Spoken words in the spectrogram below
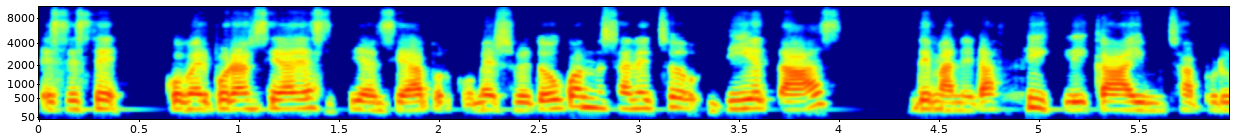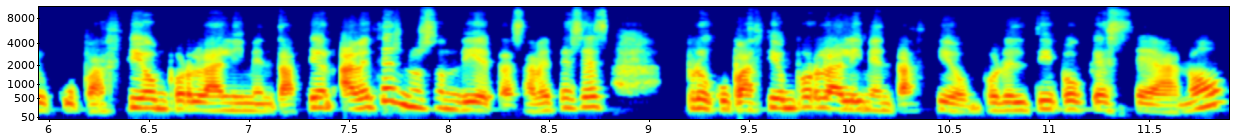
es este comer por ansiedad y ansiedad por comer, sobre todo cuando se han hecho dietas de manera cíclica, hay mucha preocupación por la alimentación. A veces no son dietas, a veces es preocupación por la alimentación, por el tipo que sea, ¿no?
